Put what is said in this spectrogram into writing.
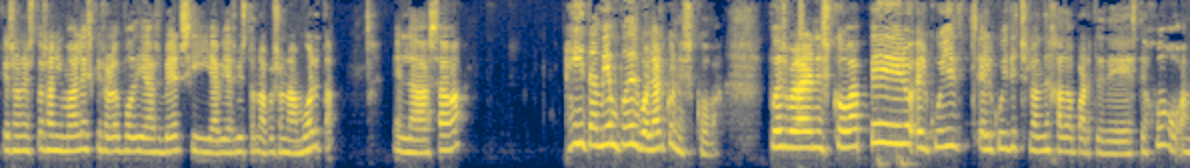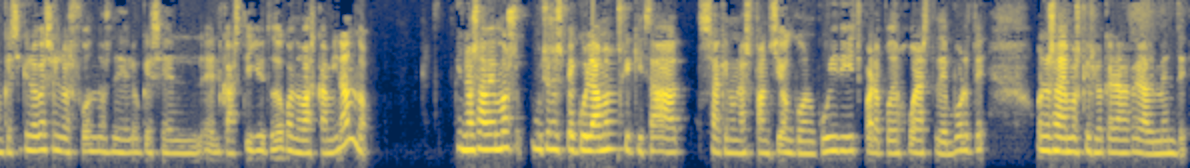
que son estos animales que solo podías ver si habías visto una persona muerta en la saga. Y también puedes volar con escoba. Puedes volar en escoba, pero el Quidditch, el Quidditch lo han dejado aparte de este juego, aunque sí que lo ves en los fondos de lo que es el, el castillo y todo cuando vas caminando. Y no sabemos, muchos especulamos que quizá saquen una expansión con Quidditch para poder jugar a este deporte, o no sabemos qué es lo que harán realmente.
